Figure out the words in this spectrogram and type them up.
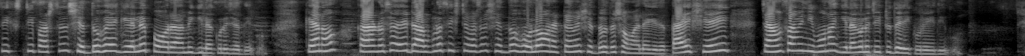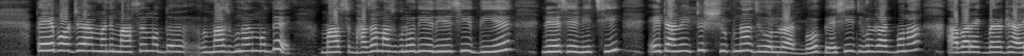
সিক্সটি পার্সেন্ট সেদ্ধ হয়ে গেলে পরে আমি গিলা কলিজা দেবো। কেন? কারণ হচ্ছে এই ডালগুলো সিক্সটি পার্সেন্ট সেদ্ধ হলেও অনেক টাইমে সেদ্ধ হতে সময় লেগে যায়। তাই সেই চান্স আমি নিব না, গিলা কলিজা একটু দেরি করেই দিব। তো এই পর্যায়ে মানে মাছের মধ্যে, মাছ গুনার মধ্যে মাছ ভাজা মাছগুলো দিয়ে দিয়েছি দিয়ে নেড়ে ছেড়ে নিচ্ছি। এটা আমি একটু শুকনা ঝোল রাখব বেশি ঝোল রাখব না আবার একবারে ড্রাই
